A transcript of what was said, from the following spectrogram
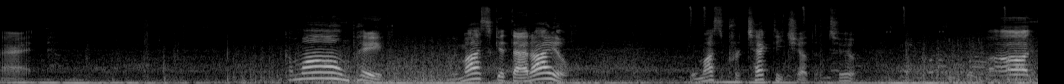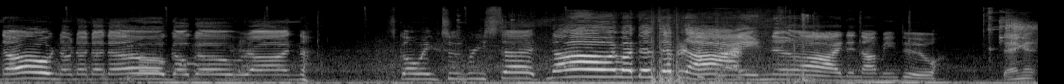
Alright. Come on, people. We must get that idol. We must protect each other, too. Oh, no, no, no, no, no. Go, go, run. Going to reset. No, I want this zip line. No, I did not mean to. Dang it.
